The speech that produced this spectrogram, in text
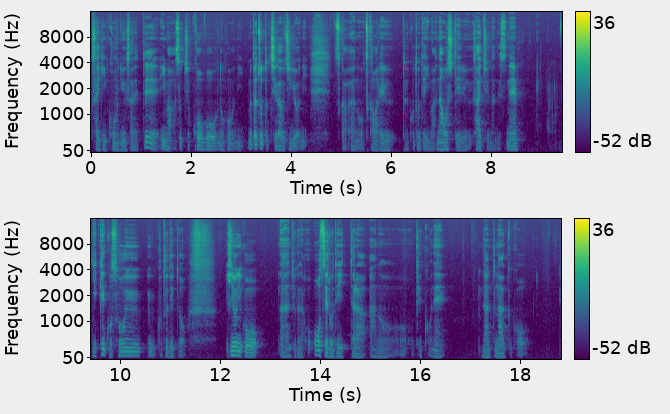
最近購入されて今そっちを工房の方にまたちょっと違う事業に使あの使われるということで今直している最中なんですね。で結構そういうことで言うと非常にこう何て言うかなオセロで言ったらあの結構ねなんとなくこう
